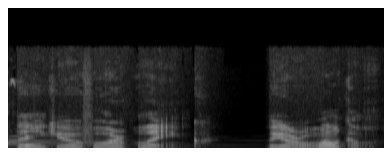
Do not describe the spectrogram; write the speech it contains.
Thank you for playing. You're welcome.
